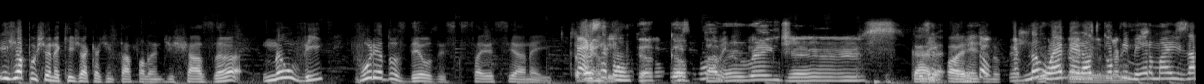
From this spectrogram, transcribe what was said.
E já puxando aqui, já que a gente tá falando de Shazam, não vi Fúria dos Deuses, que saiu esse ano aí. Cara, Esse é bom. Go, go, Esse é bom Power. Rangers. Cara, Power Ranger Então? Não é melhor do que o primeiro, mas dá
